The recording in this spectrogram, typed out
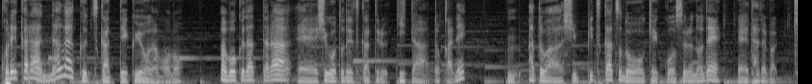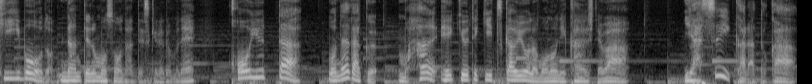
これから長く使っていくようなもの、まあ、僕だったら、えー、仕事で使ってるギターとかね、うん、あとは執筆活動を結構するので、えー、例えばキーボードなんてのもそうなんですけれどもね。こういったもう長くもう半永久的使うようなものに関しては安いからとか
